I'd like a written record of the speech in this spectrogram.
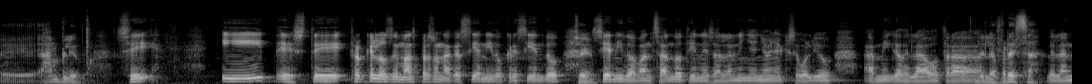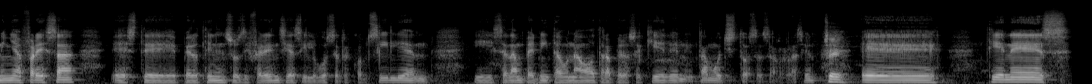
eh, amplio. Sí. Y este, creo que los demás personajes sí han ido creciendo, Sí. sí, han ido avanzando. Tienes a la niña ñoña que se volvió amiga de la otra, De la fresa. de la niña fresa, este, pero tienen sus diferencias y luego se reconcilian y se dan penita una a otra, pero se quieren. Está muy chistosa esa relación. Sí. Eh, tienes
